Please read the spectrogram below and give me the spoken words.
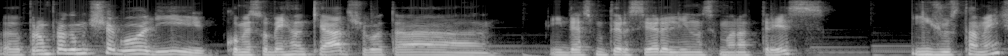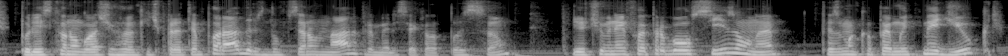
Uh, ah, para um programa que chegou ali, começou bem ranqueado, chegou a estar tá em 13 ali na semana 3, injustamente. Por isso que eu não gosto de ranking de pré-temporada, eles não fizeram nada para merecer aquela posição. E o time nem foi para Bowl Season, né? Fez uma campanha muito medíocre.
